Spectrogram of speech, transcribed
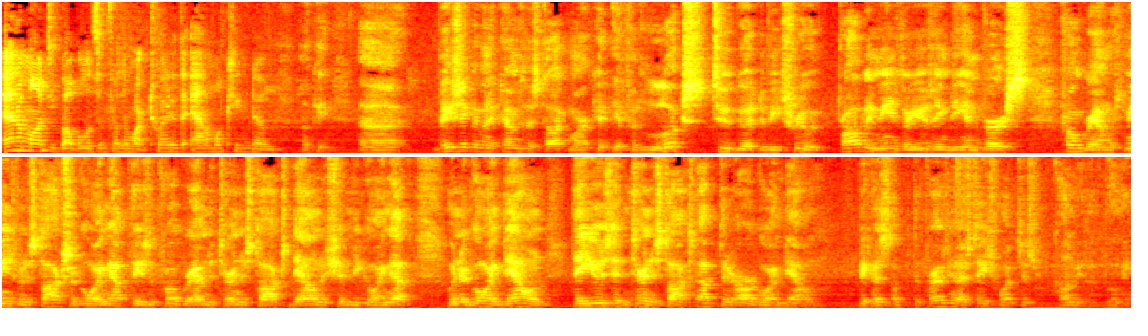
And a Montebubbleism from the Mark Twain of the Animal Kingdom. Okay, uh, basically when it comes to the stock market, if it looks too good to be true, it probably means they're using the inverse program, which means when the stocks are going up, there's a program to turn the stocks down that shouldn't be going up. When they're going down, they use it and turn the stocks up that are going down. Because the President of the United States wants this economy to be booming.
